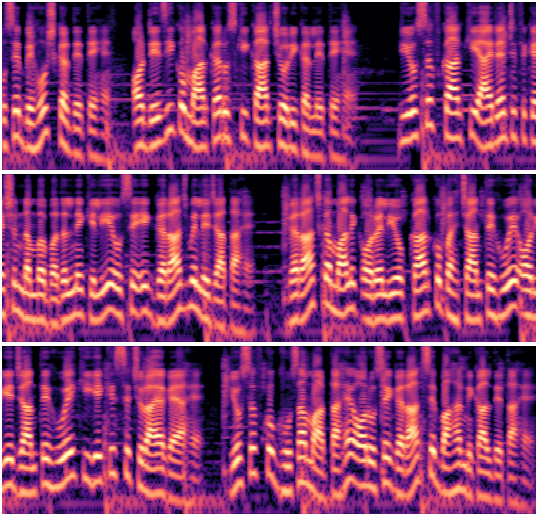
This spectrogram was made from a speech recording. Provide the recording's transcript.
उसे बेहोश कर देते हैं और डेजी को मारकर उसकी कार चोरी कर लेते हैं। योसेफ कार की आइडेंटिफिकेशन नंबर बदलने के लिए उसे एक गराज में ले जाता है। गराज का मालिक ओरेलियो कार को पहचानते हुए और ये जानते हुए कि ये किससे चुराया गया है। योसेफ को घूसा मारता है और उसे गराज से बाहर निकाल देता है।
